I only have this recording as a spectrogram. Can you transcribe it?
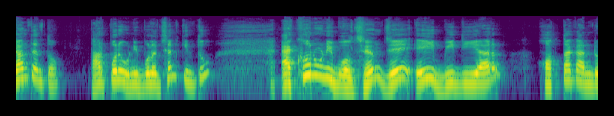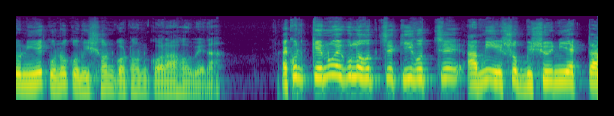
জানতেন তো। তারপরে উনি বলেছেন, কিন্তু এখন উনি বলছেন যে এই বিডিআর হত্যাকাণ্ড নিয়ে কোনো কমিশন গঠন করা হবে না। এখন কেন এগুলো হচ্ছে, কি হচ্ছে, আমি এসব বিষয় নিয়ে একটা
